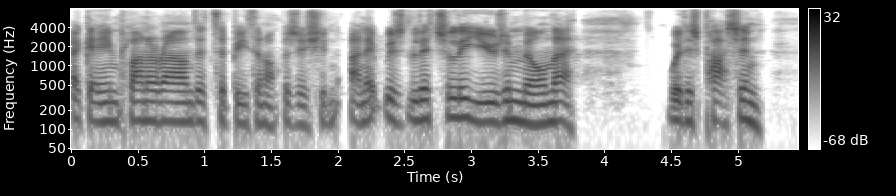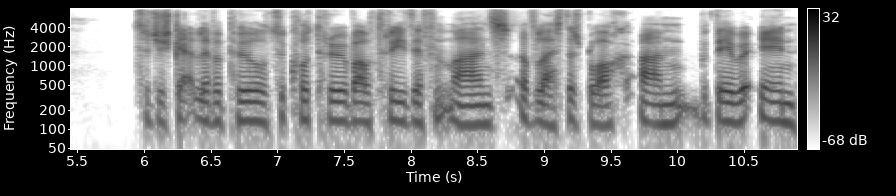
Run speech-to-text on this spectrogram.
a game plan around it to beat an opposition. And it was literally using Milner with his passing to just get Liverpool to cut through about three different lines of Leicester's block. And they were in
